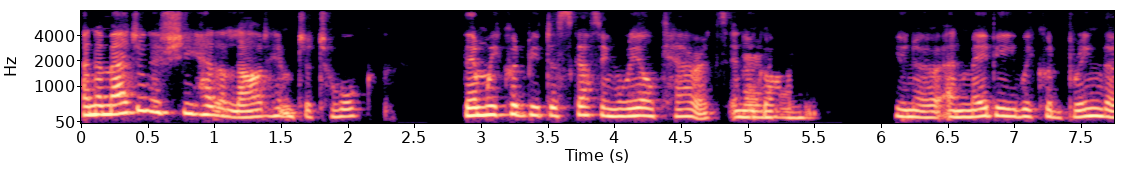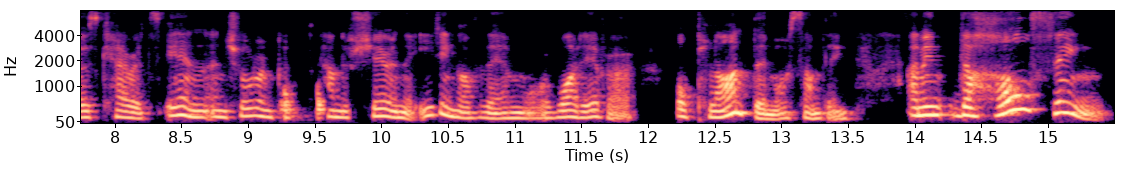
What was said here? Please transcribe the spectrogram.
And imagine if she had allowed him to talk, then we could be discussing real carrots in mm-hmm. a garden, you know, and maybe we could bring those carrots in and children could kind of share in the eating of them or whatever, or plant them or something. I mean, the whole thing,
